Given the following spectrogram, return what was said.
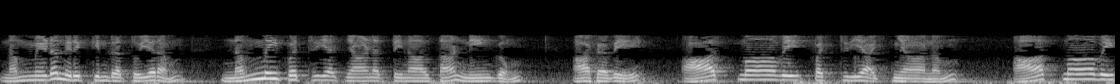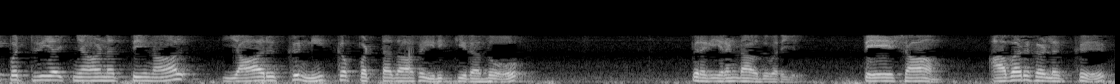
நம்மிடம் இருக்கின்ற துயரம் நம்மை பற்றிய ஞானத்தினால் தான் நீங்கும். ஆகவே ஆத்மாவை பற்றிய அஜானம் ஆத்மாவை பற்றிய ஞானத்தினால் யாருக்கு நீக்கப்பட்டதாக இருக்கிறதோ பிறகு இரண்டாவது வரையில் தேஷாம் அவர்களுக்கு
